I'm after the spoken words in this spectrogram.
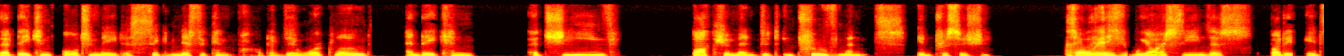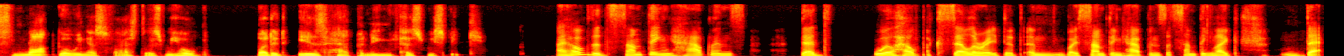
that they can automate a significant part of their workload and they can achieve documented improvements in precision. So I, I think we are seeing this, but it, it's not going as fast as we hope, but it is happening as we speak. I hope that something happens that will help accelerate it and by something happens something like that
